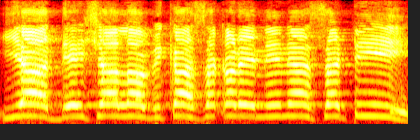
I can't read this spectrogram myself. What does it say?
या देशाला विकासाकडे नेण्यासाठी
